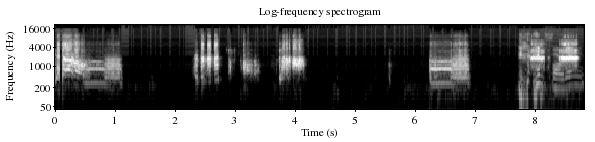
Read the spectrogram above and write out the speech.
ringtone. Uh, and farting?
